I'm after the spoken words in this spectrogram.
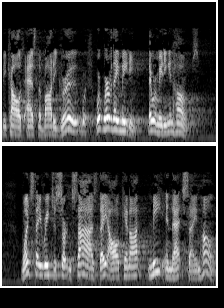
Because as the body grew, where, where were they meeting? They were meeting in homes. Once they reach a certain size, they all cannot meet in that same home.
